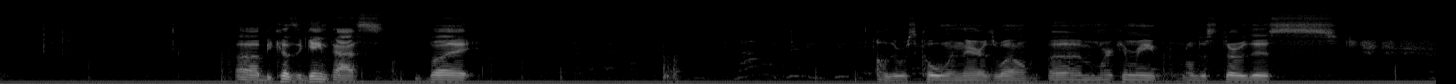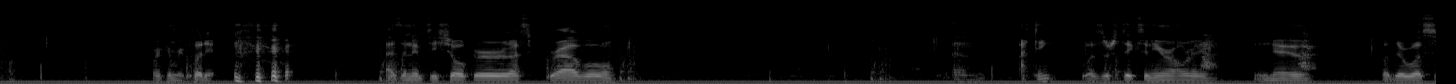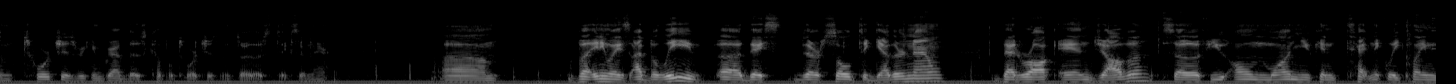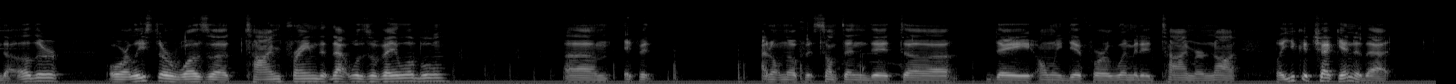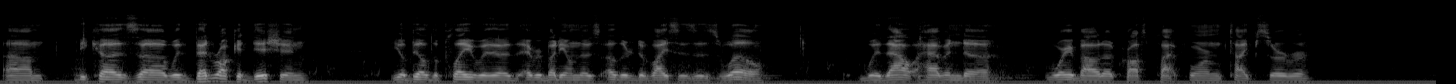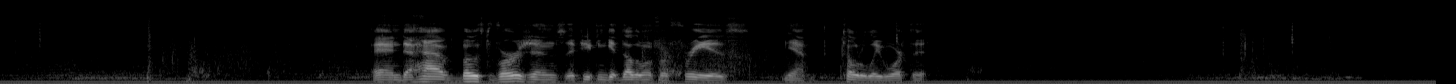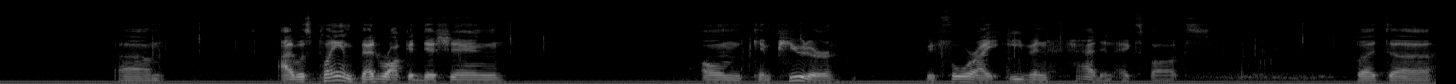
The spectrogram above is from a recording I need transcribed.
Uh, because the Game Pass but oh, there was coal in there as well. Um, where can we? We'll just throw this. Where can we put it? As an empty shulker, that's gravel. Um, I think was there sticks in here already? No, but there was some torches. We can grab those couple torches and throw those sticks in there. Um, but anyways, I believe uh, they they're sold together now, Bedrock and Java. So if you own one, you can technically claim the other, or at least there was a time frame that that was available. Um, if it, I don't know if it's something that uh, they only did for a limited time or not, but you could check into that um, because uh, with Bedrock Edition you'll be able to play with everybody on those other devices as well without having to worry about a cross-platform type server. And to have both versions, if you can get the other one for free, is, yeah, totally worth it. Um, I was playing Bedrock Edition on computer before I even had an Xbox. But, uh,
